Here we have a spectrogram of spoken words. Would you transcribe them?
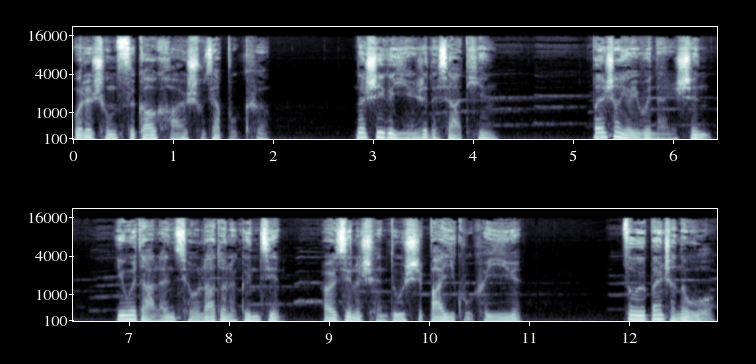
为了冲刺高考而暑假补课，那是一个炎热的夏天。班上有一位男生，因为打篮球拉断了跟腱，而进了成都市八一骨科医院。作为班长的我，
